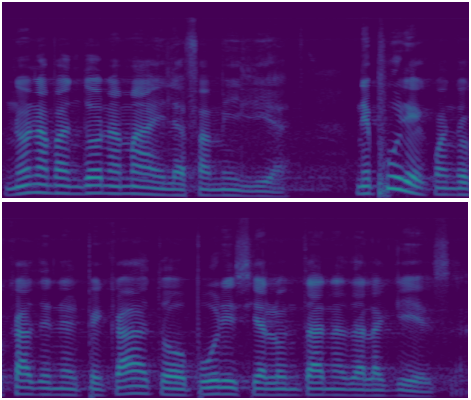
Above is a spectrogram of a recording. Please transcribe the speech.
non abbandona mai la famiglia, neppure quando cade nel peccato oppure si allontana dalla Chiesa.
